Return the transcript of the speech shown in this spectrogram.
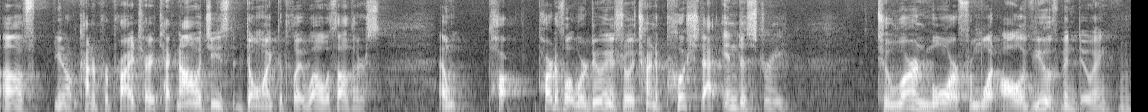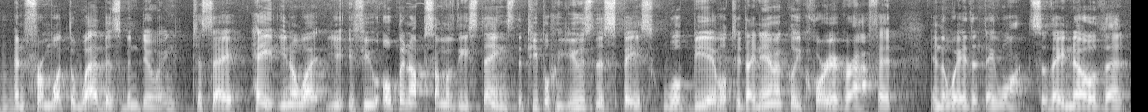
of you know kind of proprietary technologies that don't like to play well with others. And par part of what we're doing is really trying to push that industry to learn more from what all of you have been doing mm-hmm. and from what the web has been doing to say, hey, you know what? You, if you open up some of these things, the people who use this space will be able to dynamically choreograph it in the way that they want. So they know that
